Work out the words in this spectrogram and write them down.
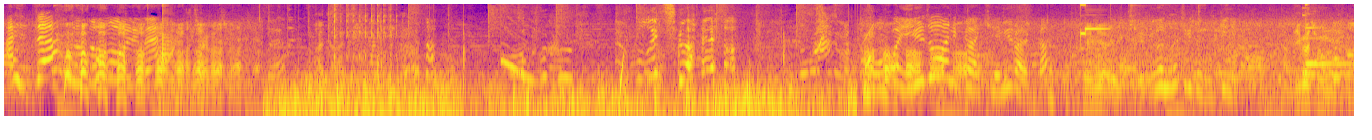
아 진짜? 저 너무 어울리네 같이 해 같이. 아니 아니. 있지 마요 오빠 일 좋아하니까 개미로 할까? 이거. 이건 솔직히 좀 웃기니까 네가 좋은 게 좋아.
